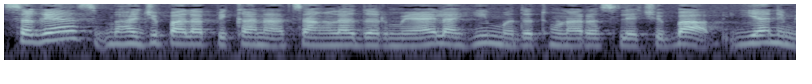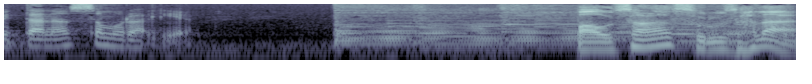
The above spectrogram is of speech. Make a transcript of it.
सगळ्याच भाजीपाला पिकांना चांगला दर मिळायलाही मदत होणार असल्याची बाब या निमित्तानं समोर आली आहे. पावसाळा सुरू झाला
